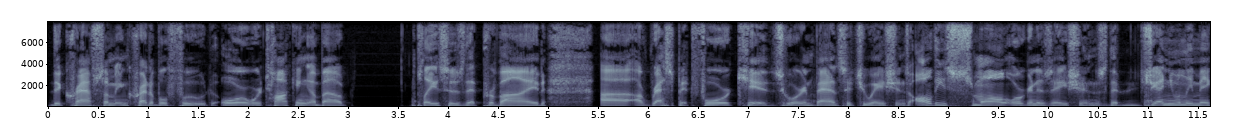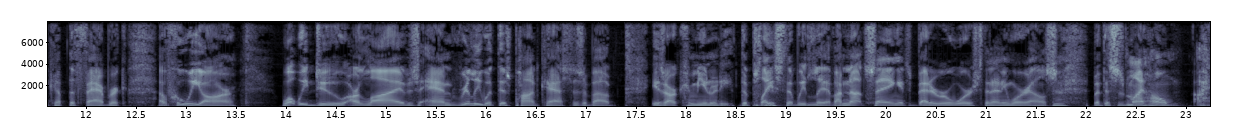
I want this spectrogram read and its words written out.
that craft some incredible food, or we're talking about places that provide uh, a respite for kids who are in bad situations. All these small organizations that genuinely make up the fabric of who we are. What we do, our lives, and really what this podcast is about is our community, the place that we live. I'm not saying it's better or worse than anywhere else, but this is my home. I,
